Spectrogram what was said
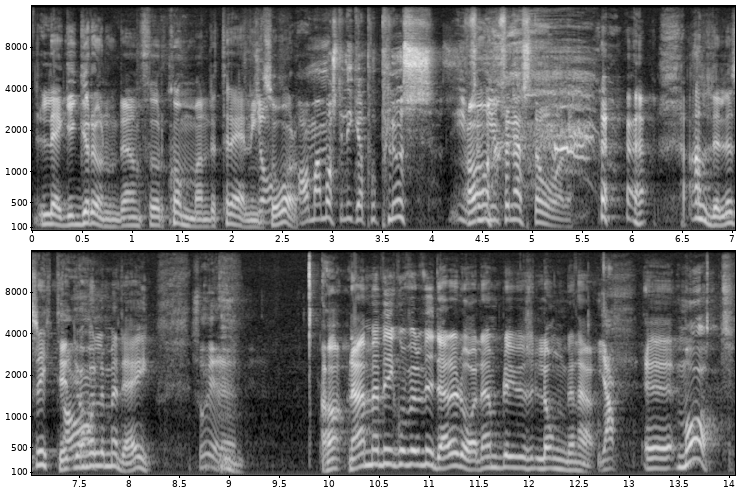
lägger grunden för kommande Ja, träningsår. ja, man måste ligga på plus inför, Ja. inför nästa år. Alldeles riktigt, Ja. jag håller med dig. Så är det. Ja, nej, men vi går väl vidare då. Den blir ju lång den här. Ja. Eh, mat!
